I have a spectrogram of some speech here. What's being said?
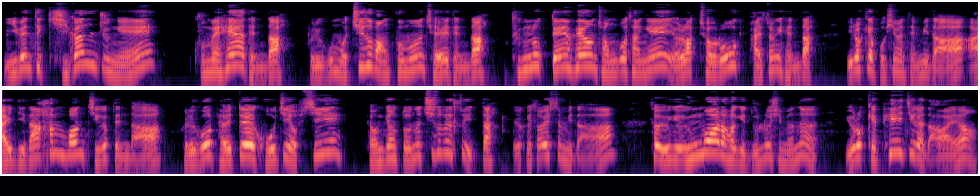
이벤트 기간 중에 구매해야 된다. 그리고 뭐 취소 방품은 제외된다. 등록된 회원 정보상의 연락처로 발송이 된다. 이렇게 보시면 됩니다. 아이디당 한 번 지급된다. 그리고 별도의 고지 없이 변경 또는 취소될 수 있다. 이렇게 써 있습니다. 그래서 여기 응모하러 가기 누르시면은 이렇게 페이지가 나와요.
